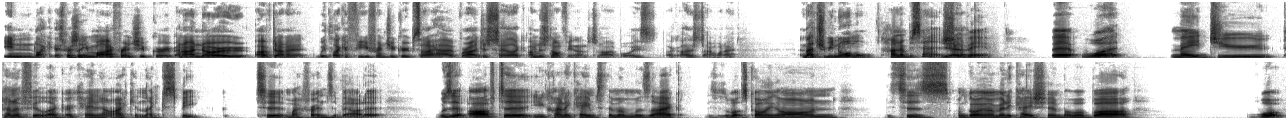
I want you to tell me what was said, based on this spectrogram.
in like especially in my friendship group, and I know I've done it with like a few friendship groups that I have where I just say like, I'm just not feeling it tonight, boys. Like I just don't want to, and that should be normal. Hundred percent, it Yeah. should be. But what made you kind of feel like okay, now I can like speak to my friends about it? Was it after you kind of came to them and was like, "This is what's going on. This is I'm going on medication." Blah blah blah. What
